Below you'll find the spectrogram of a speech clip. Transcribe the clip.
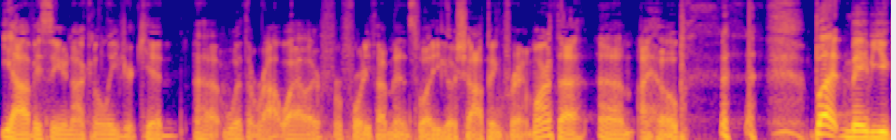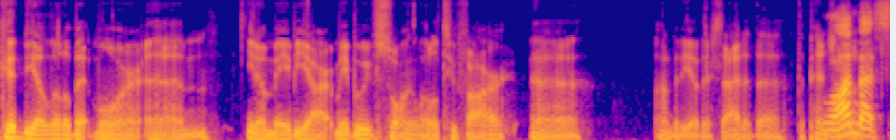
yeah, obviously you're not going to leave your kid uh, with a Rottweiler for 45 minutes while you go shopping for Aunt Martha. Um, I hope, but maybe you could be a little bit more. Um, you know, maybe our maybe we've swung a little too far uh, onto the other side of the the pendulum. Well, I'm not.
